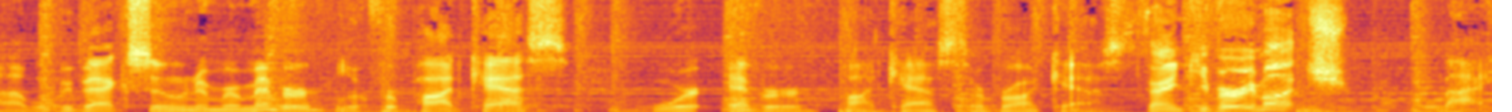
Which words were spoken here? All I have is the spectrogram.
Uh, we'll be back soon. And remember, look for podcasts wherever podcasts are broadcast. Thank you very much. Bye.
